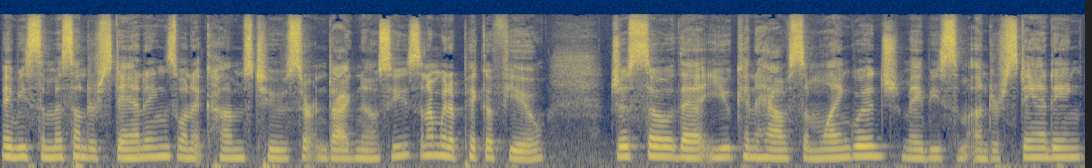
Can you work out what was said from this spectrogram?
maybe some misunderstandings when it comes to certain diagnoses. And I'm going to pick a few just so that you can have some language, maybe some understanding,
